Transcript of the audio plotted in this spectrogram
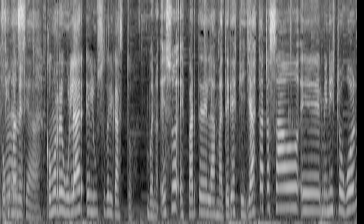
¿Cómo, mane- desfinanciada. ¿Cómo regular el uso del gasto? Bueno, eso es parte de las materias que ya está trazado eh, el ministro Ward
